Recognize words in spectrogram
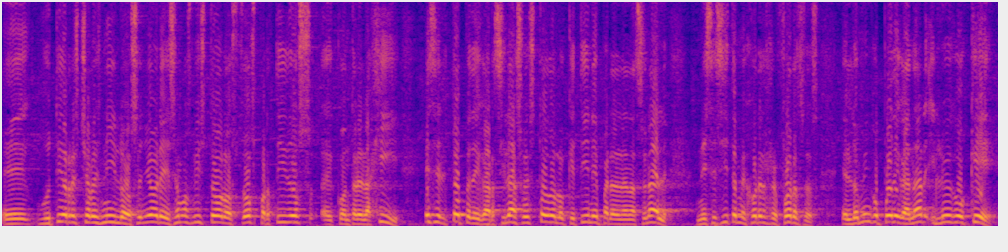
Eh, Gutiérrez Chávez Nilo, señores, hemos visto los dos partidos eh, contra el Ají. Es el tope de Garcilaso, es todo lo que tiene para la Nacional. Necesita mejores refuerzos. El domingo puede ganar y luego qué.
